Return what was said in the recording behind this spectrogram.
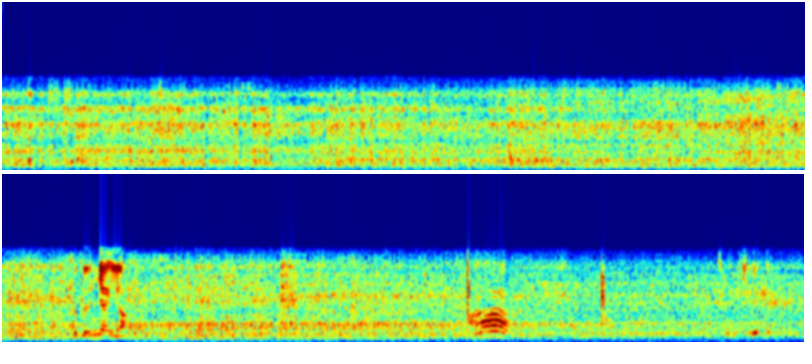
같은데 무지개를. 그몇 냥이야? 아. 정치겠네.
